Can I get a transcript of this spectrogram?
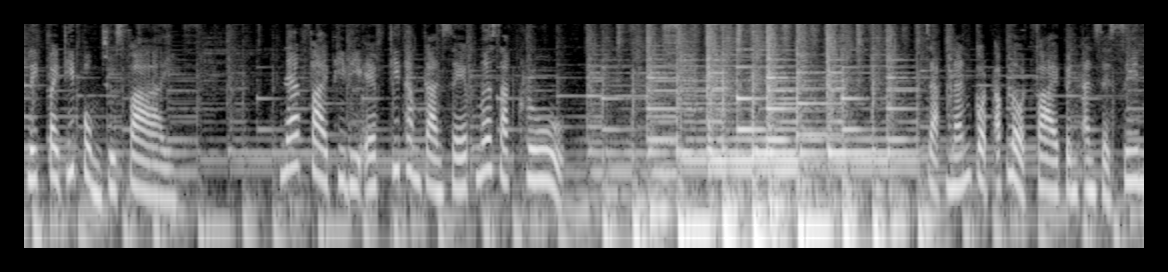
คลิกไปที่ปุ่ม Choose ไฟล์ แนบไฟล์ PDF ที่ทำการเซฟเมื่อสักครู่ จากนั้นกดอัปโหลดไฟล์เป็นอันเสร็จสิ้น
